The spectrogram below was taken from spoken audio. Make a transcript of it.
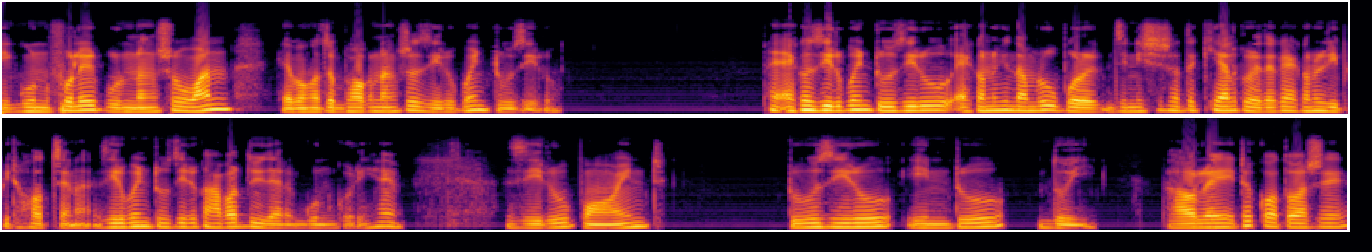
এই গুণফলের পূর্ণাংশ ওয়ান এবং হচ্ছে ভগ্নাংশ জিরো পয়েন্ট টু জিরো হ্যাঁ, এখন 0.20 এখনও কিন্তু আমরা উপরের জিনিসের সাথে খেয়াল করে দেখো এখনও রিপিট হচ্ছে না। 0.20 কে আবার 2 দ্বারা গুণ করি, হ্যাঁ? 0.20 ইনটু 2 তাহলে এটা কত আসে?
